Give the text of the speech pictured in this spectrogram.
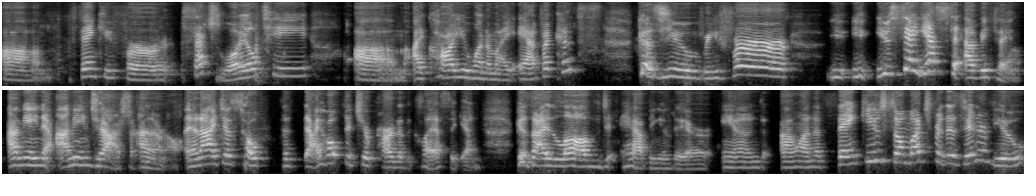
Um, thank you for such loyalty. Um, I call you one of my advocates because you refer you, you, you say yes to everything. I mean, I mean, Josh, I don't know. And I just hope that, I hope that you're part of the class again because I loved having you there. And I want to thank you so much for this interview.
